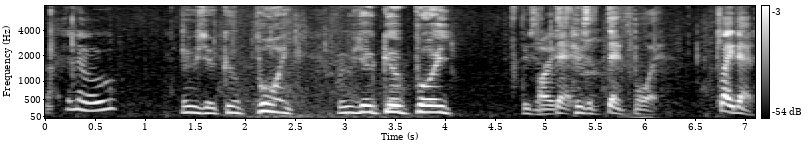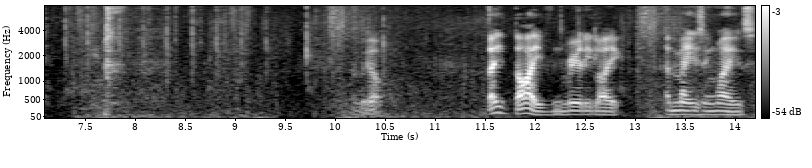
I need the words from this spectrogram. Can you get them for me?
Like, Hello. Who's a good boy? Who's a good boy? Who's a dead? Who's a dead boy? Play dead. There we are. They dive in really like amazing ways.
